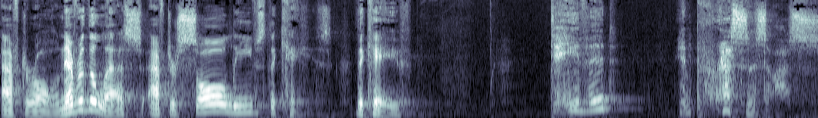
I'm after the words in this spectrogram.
after all. Nevertheless, after Saul leaves the cave, the cave David impresses us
